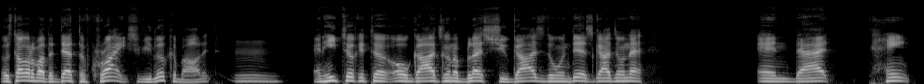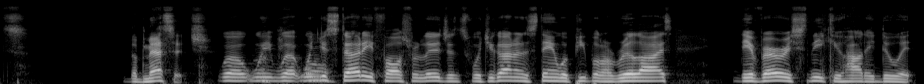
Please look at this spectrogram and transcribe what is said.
It was talking about the death of Christ. If you look about it, Mm. and he took it to, oh, God's gonna bless you. God's doing this. God's doing that, and that taints the message. Well, when well, when you study false religions, what you gotta understand, what people don't realize, they're very sneaky how they do it.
